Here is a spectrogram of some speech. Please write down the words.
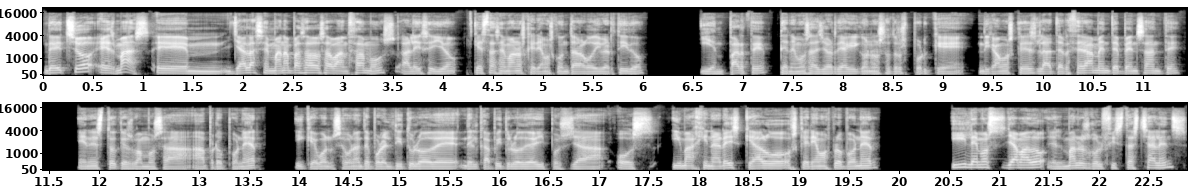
De hecho, es más, eh, ya la semana pasada os avanzamos, Alex y yo, que esta semana os queríamos contar algo divertido. Y en parte tenemos a Jordi aquí con nosotros porque digamos que es la tercera mente pensante en esto que os vamos a, a proponer. y que, bueno, seguramente por el título del capítulo de hoy, pues ya os imaginaréis que algo os queríamos proponer. Y le hemos llamado el Malos Golfistas Challenge,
